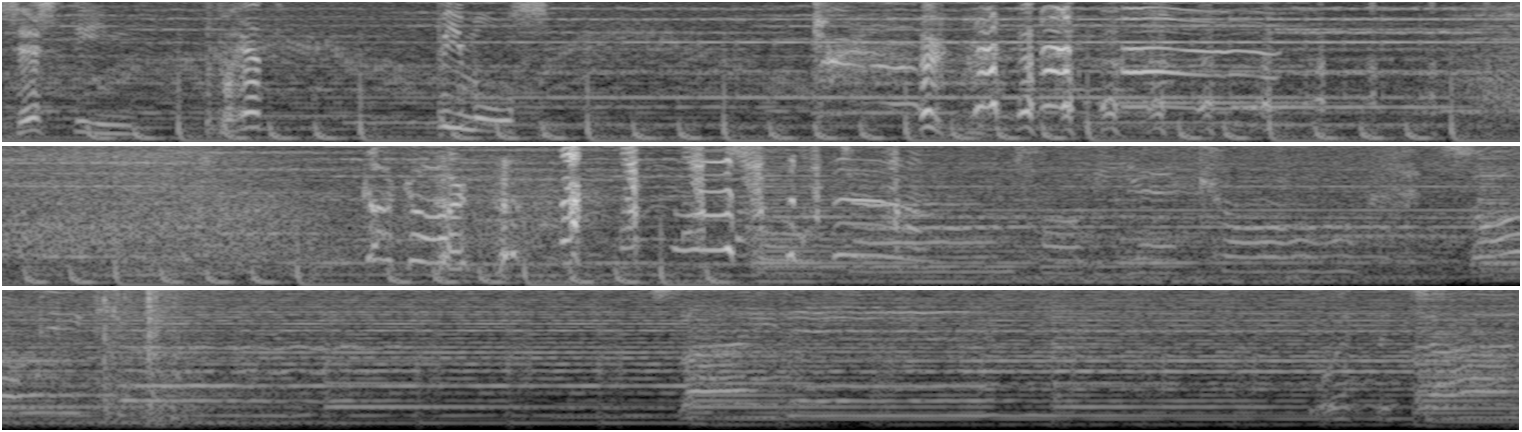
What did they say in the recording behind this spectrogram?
16 pretpiemels. Kakker! Slow for the echo. Slide in with the time.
